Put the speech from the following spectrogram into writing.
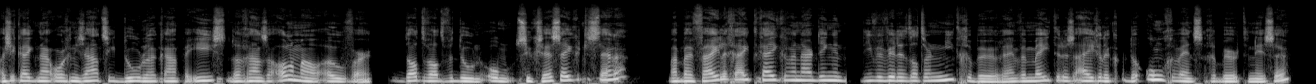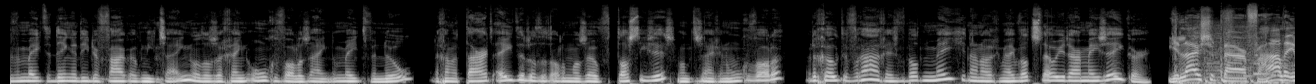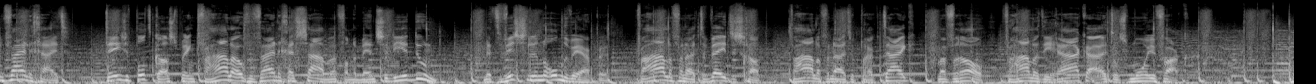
Als je kijkt naar organisatiedoelen, KPI's, dan gaan ze allemaal over dat wat we doen om succes zeker te stellen. Maar bij veiligheid kijken we naar dingen die we willen dat er niet gebeuren. En we meten dus eigenlijk de ongewenste gebeurtenissen. We meten dingen die er vaak ook niet zijn. Want als er geen ongevallen zijn, dan meten we nul. Dan gaan we taart eten dat het allemaal zo fantastisch is, want er zijn geen ongevallen. Maar de grote vraag is, wat meet je daar nou mee? Wat stel je daarmee zeker? Je luistert naar Verhalen in Veiligheid. Deze podcast brengt verhalen over veiligheid samen van de mensen die het doen. Met wisselende onderwerpen. Verhalen vanuit de wetenschap, verhalen vanuit de praktijk, maar vooral verhalen die raken uit ons mooie vak.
